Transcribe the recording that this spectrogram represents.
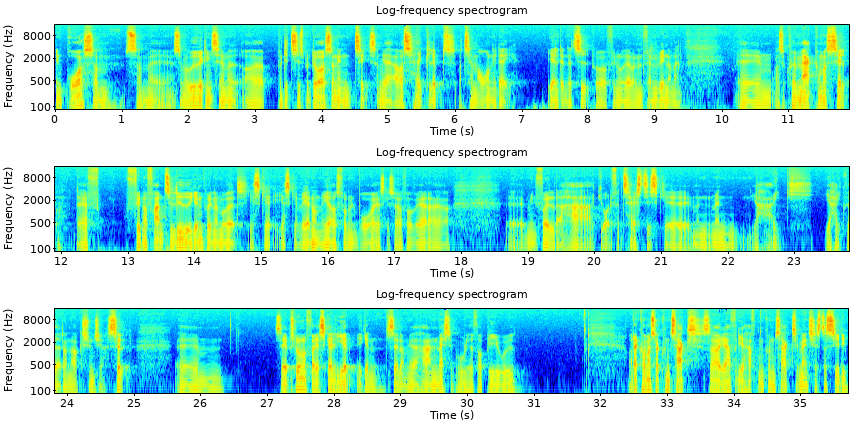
en bror, som, som, øh, som er udviklingshemmet, og på det tidspunkt, det var også sådan en ting, som jeg også havde glemt at tage mig ordentligt af, i al den der tid på at finde ud af, hvordan fanden vinder man. Øh, og så kunne jeg mærke på mig selv, da jeg finder frem til livet igen på en eller anden måde, at jeg skal, jeg skal være noget mere også for min bror, jeg skal sørge for at være der, og øh, mine forældre har gjort det fantastisk, øh, men, men jeg, har ikke, jeg har ikke været der nok, synes jeg selv. Øhm, så jeg besluttede mig for, at jeg skal hjem igen, selvom jeg har en masse mulighed for at blive ude. Og der kommer så kontakt, så jeg, fordi jeg har haft en kontakt til Manchester City,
